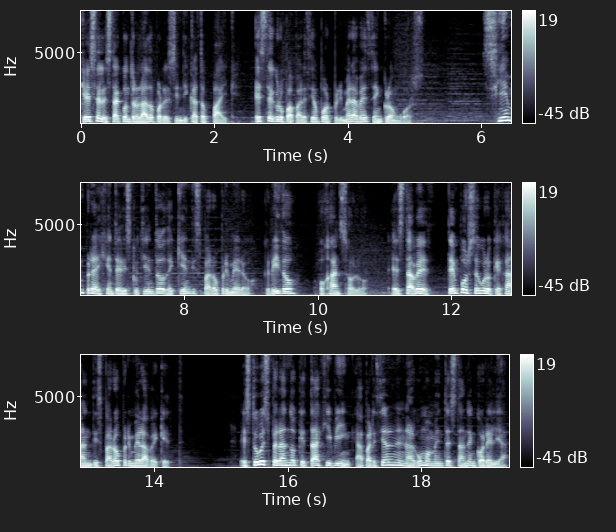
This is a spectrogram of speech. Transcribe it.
Kessel está controlado por el sindicato Pike, este grupo apareció por primera vez en Clone Wars. Siempre hay gente discutiendo de quién disparó primero, Grido o Han Solo. Esta vez, ten por seguro que Han disparó primero a Beckett. Estuve esperando que Tag y Bing aparecieran en algún momento estando en Corelia,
